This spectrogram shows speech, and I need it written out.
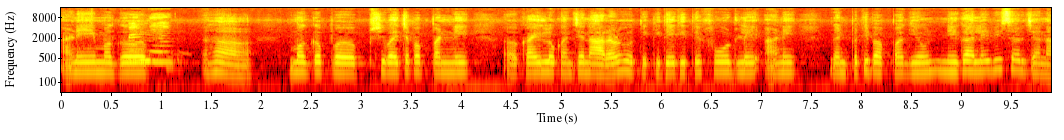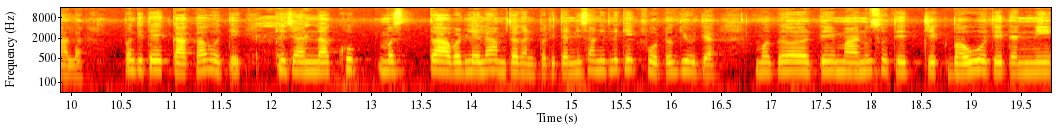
आणि मग हां मग प शिवायच्या पप्पांनी काही लोकांचे नारळ होते की ते तिथे फोडले आणि गणपती बाप्पा घेऊन निघाले विसर्जनाला. पण तिथे एक काका होते की ज्यांना खूप मस्त आवडलेला आमचा गणपती. त्यांनी सांगितलं की एक फोटो घेऊ द्या. मग ते माणूस होते जे भाऊ होते त्यांनी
